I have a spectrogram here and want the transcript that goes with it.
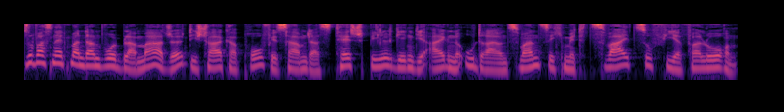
Sowas nennt man dann wohl Blamage. Die Schalker Profis haben das Testspiel gegen die eigene U23 mit 2 zu 4 verloren.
